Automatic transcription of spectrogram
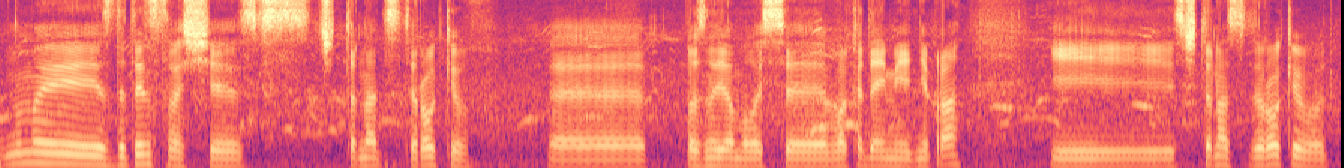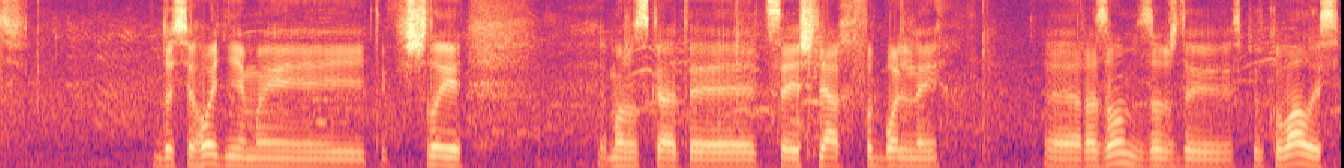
Ну, ми з дитинства ще з 14 років е, познайомилися в академії Дніпра. І з 14 років от, до сьогодні ми так йшли, можна сказати, цей шлях футбольний е, разом, завжди спілкувались.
